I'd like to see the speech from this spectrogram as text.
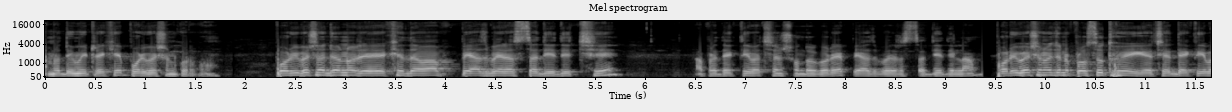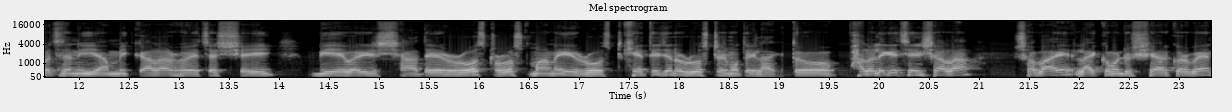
আমরা দুই মিনিট রেখে পরিবেশন করব। পরিবেশনের জন্য রেখে দেওয়া পেঁয়াজ বেরাস্তা দিয়ে দিচ্ছি। আপনারা দেখতেই পাচ্ছেন সুন্দর করে পেঁয়াজ বেরাস্তা দিয়ে দিলাম। পরিবেশনের জন্য প্রস্তুত হয়ে গেছে। দেখতেই পাচ্ছেন ইয়ামি কালার হয়েছে। সেই বিয়ে বাড়ির স্বাদের রোস্ট রোস্ট মানেই রোস্ট। খেতে যেন রোস্টের মতোই লাগে। তো ভালো লেগেছে ইনশাল্লাহ সবাই লাইক, কমেন্ট শেয়ার করবেন।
